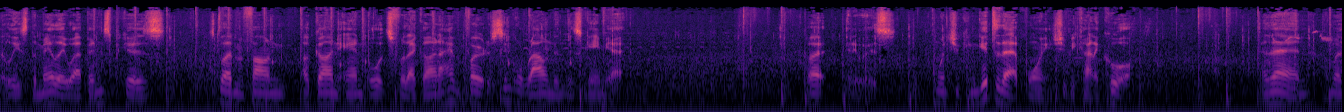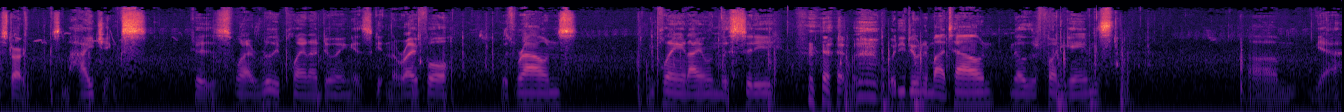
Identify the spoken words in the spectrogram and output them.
at least the melee weapons, because I still haven't found a gun and bullets for that gun. I haven't fired a single round in this game yet. But anyways, once you can get to that point, it should be kind of cool. And then I'm going to start some hijinks. Because what I really plan on doing is getting the rifle with rounds and playing I Own This City. what are you doing in my town? You know, those are fun games. Um, yeah.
